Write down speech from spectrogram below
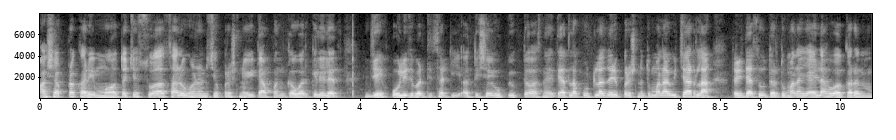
अशा प्रकारे महत्त्वाचे सोळा चालू घडण्याचे प्रश्न इथे आपण कव्हर केलेले आहेत जे पोलीस भरतीसाठी अतिशय उपयुक्त असणार. आहे त्यातला कुठला जरी प्रश्न तुम्हाला विचारला तरी त्याचं उत्तर तुम्हाला यायला हवं. कारण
